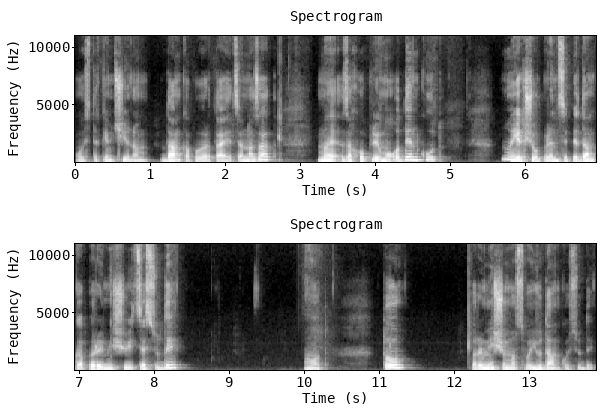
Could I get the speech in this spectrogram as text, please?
Ось таким чином дамка повертається назад. Ми захоплюємо один кут. Ну, якщо, в принципі, дамка переміщується сюди, от, то переміщуємо свою дамку сюди.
